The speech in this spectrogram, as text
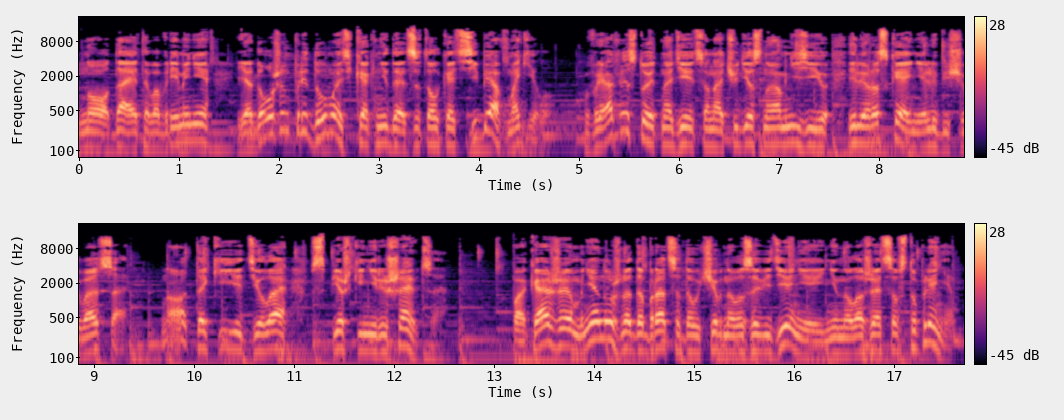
Но до этого времени я должен придумать, как не дать затолкать себя в могилу. Вряд ли стоит надеяться на чудесную амнезию или раскаяние любящего отца. Но такие дела в спешке не решаются. Пока же мне нужно добраться до учебного заведения и не налажать со вступлением.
